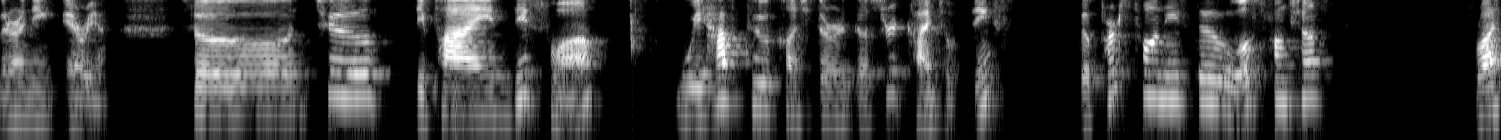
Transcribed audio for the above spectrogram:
learning area. So to define this one, we have to consider the three kinds of things. The first one is the loss functions right?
